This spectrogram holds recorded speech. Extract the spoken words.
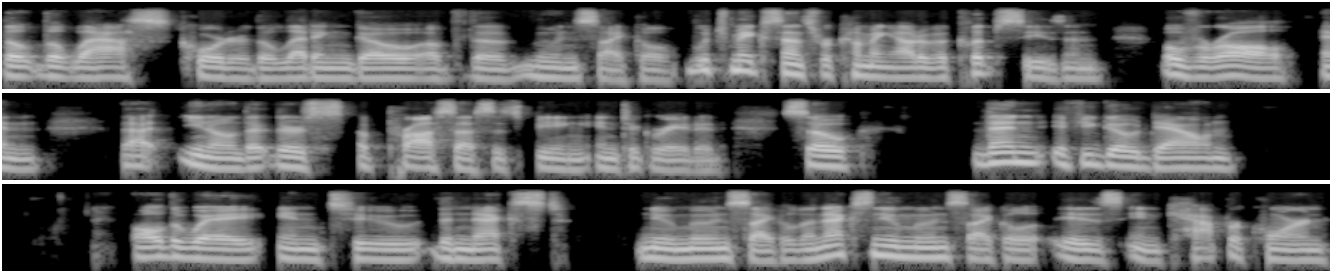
the, the last quarter, the letting go of the moon cycle, which makes sense. We're coming out of eclipse season overall. And that, you know, that there's a process that's being integrated. So then if you go down all the way into the next new moon cycle, the next new moon cycle is in Capricorn.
